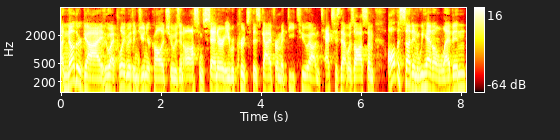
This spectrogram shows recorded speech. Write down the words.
another guy who I played with in junior college who was an awesome center. He recruits this guy from a D2 out in Texas that was awesome. All of a sudden, we had 11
